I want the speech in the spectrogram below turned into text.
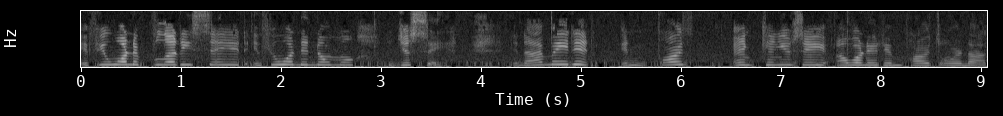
if you want it bloody, say it. If you want it normal, just say it. And I made it in parts. And can you say I want it in parts or not?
